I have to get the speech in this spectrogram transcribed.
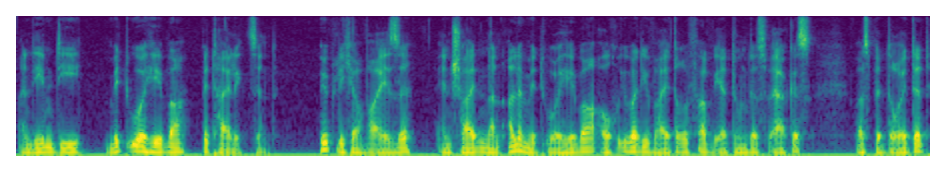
an dem die Miturheber beteiligt sind. Üblicherweise entscheiden dann alle Miturheber auch über die weitere Verwertung des Werkes, was bedeutet,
